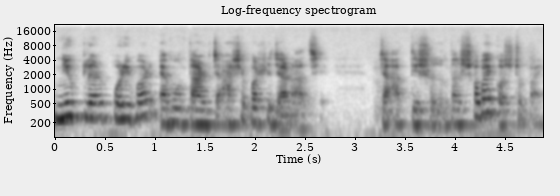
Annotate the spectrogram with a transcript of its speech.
নিউক্লিয়ার পরিবার এবং তার আশেপাশে যারা আছে, যা আত্মীয় স্বজন তারা সবাই কষ্ট পায়।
